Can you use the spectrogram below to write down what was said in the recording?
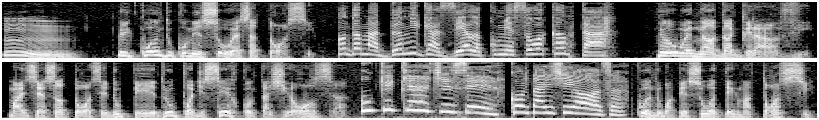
Hum. E quando começou essa tosse? Quando a Madame Gazela começou a cantar. Não é nada grave, mas essa tosse do Pedro pode ser contagiosa. O que quer dizer contagiosa? Quando uma pessoa tem uma tosse,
